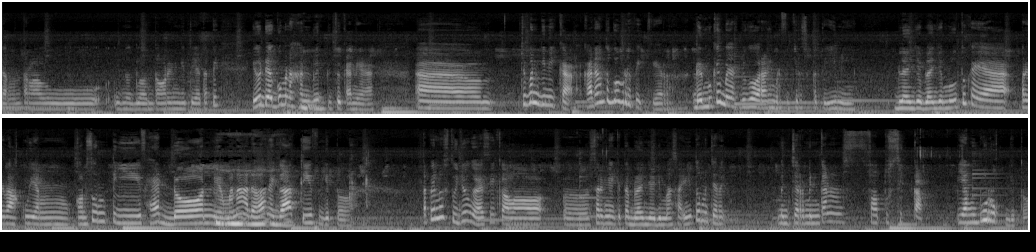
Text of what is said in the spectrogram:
jangan terlalu ngegelontorin gitu ya. Tapi ya udah gue menahan duit gitu kan ya. Em, cuman gini kak, kadang tuh gue berpikir dan mungkin banyak juga orang yang berpikir seperti ini belanja-belanja mulu tuh kayak perilaku yang konsumtif, hedon, yang mana adalah negatif gitu. Tapi lu setuju nggak sih kalau eh, seringnya kita belanja di masa ini tuh mencerminkan suatu sikap yang buruk gitu?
